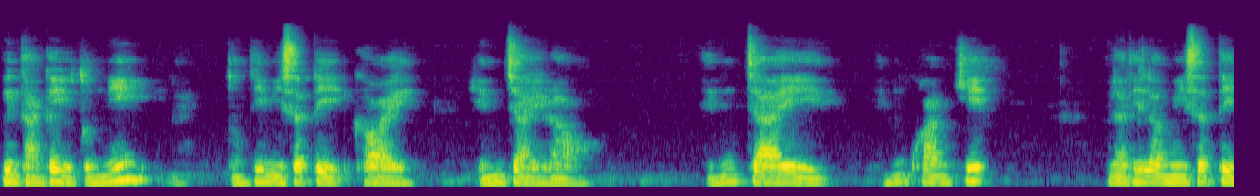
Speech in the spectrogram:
พื้นฐานก็อยู่ตรงนี้ ตรงที่มีสติคอยเห็นใจเรา เห็นใจ เห็นความคิด เวลาที่เรามีสติ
